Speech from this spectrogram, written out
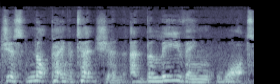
just not paying attention and believing what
